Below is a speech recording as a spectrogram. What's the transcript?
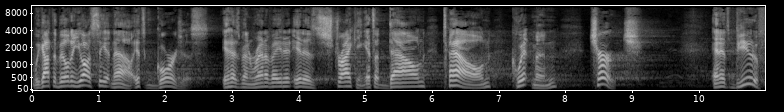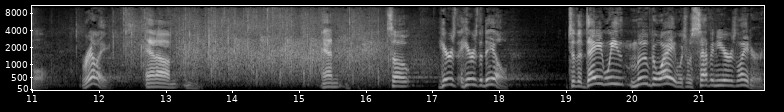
We got the building. You to see it now. It's gorgeous. It has been renovated. It is striking. It's a downtown Quitman church and it's beautiful, really. And um, and so here's here's the deal. To the day we moved away, which was seven years later,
